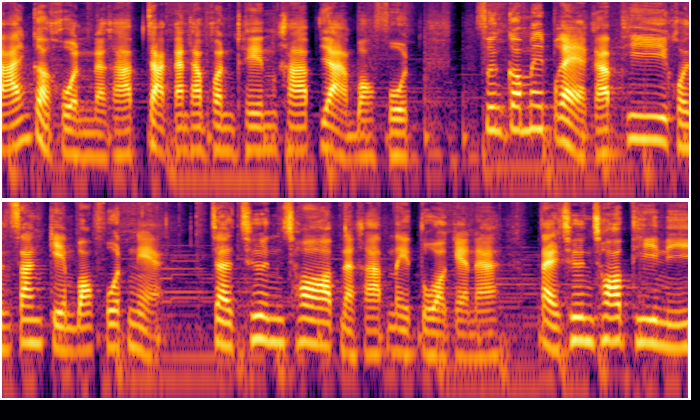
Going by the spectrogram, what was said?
ล้านกว่าคนนะครับ จากการทำคอนเทนต์ครับอย่างบล็อกฟุตซึ่งก็ไม่แปลกครับที่คนสร้างเกมบล็อกฟุตเนี่ยจะชื่นชอบนะครับในตัวแกนะ แต่ชื่นชอบทีนี้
